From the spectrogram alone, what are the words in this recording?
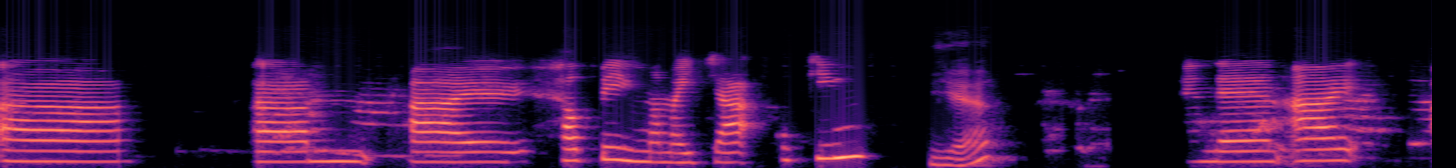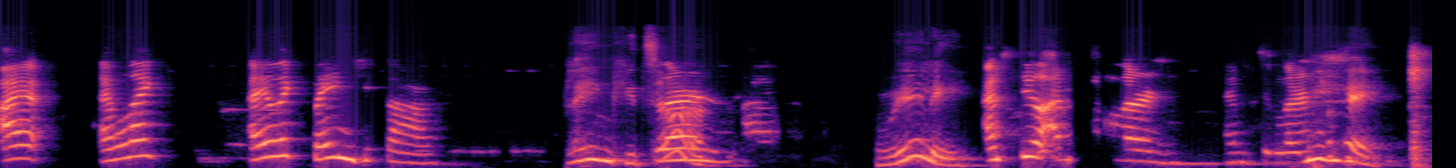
Uh, um, I helping Mama Icha cooking, Yeah. and then I, I, I like, I like playing guitar. Playing guitar. Learn. Really? I'm still, I'm still learn. I'm still learning. Okay.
